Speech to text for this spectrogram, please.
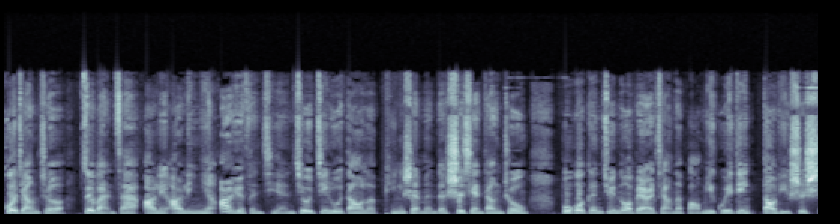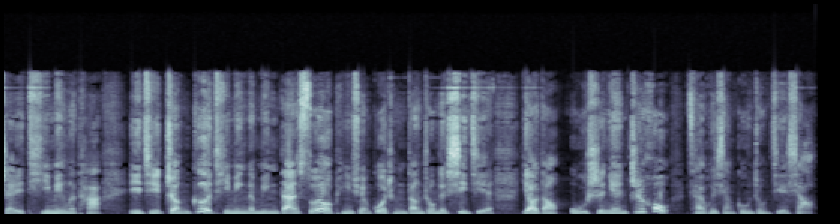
获奖者最晚在二零二零年二月份前就进入到了评审们的视线当中。不过根据诺贝尔奖的保密规定，到底是谁提名了他，以及整个提名的名单、所有评选过程当中的细节，要到五十年之后才会向公众揭晓。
